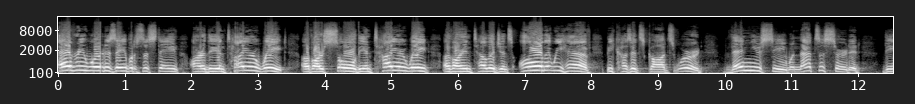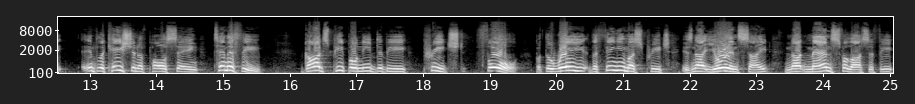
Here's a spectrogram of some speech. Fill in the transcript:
Every word is able to sustain our the entire weight of our soul, the entire weight of our intelligence, all that we have because it's God's word. Then you see when that's asserted the implication of Paul saying, Timothy, God's people need to be preached full. But the way, the thing you must preach is not your insight, not man's philosophy,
